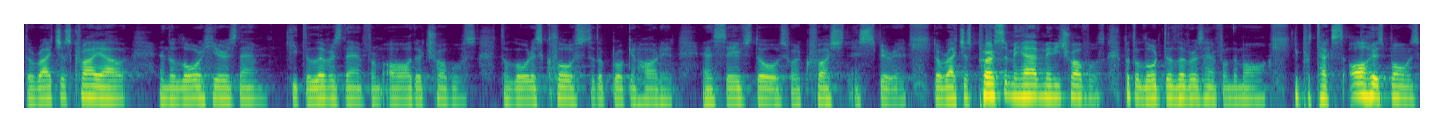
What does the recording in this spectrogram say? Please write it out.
The righteous cry out and the Lord hears them. He delivers them from all their troubles. The Lord is close to the brokenhearted and saves those who are crushed in spirit. The righteous person may have many troubles, but the Lord delivers him from them all. He protects all his bones.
